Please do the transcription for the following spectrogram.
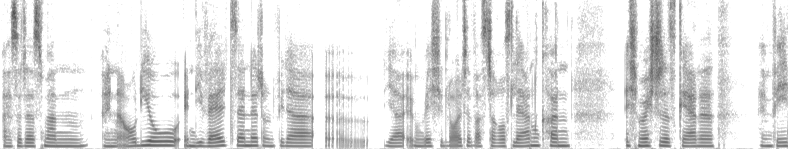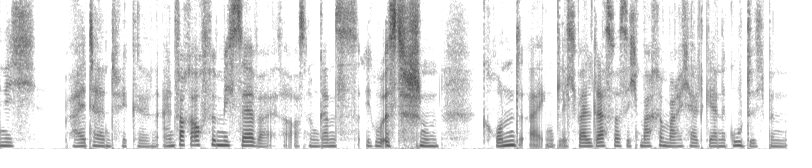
also, dass man ein Audio in die Welt sendet und wieder äh, ja irgendwelche Leute was daraus lernen können. Ich möchte das gerne ein wenig weiterentwickeln. Einfach auch für mich selber, also aus einem ganz egoistischen Grund eigentlich, weil das, was ich mache, mache ich halt gerne gut. Ich bin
